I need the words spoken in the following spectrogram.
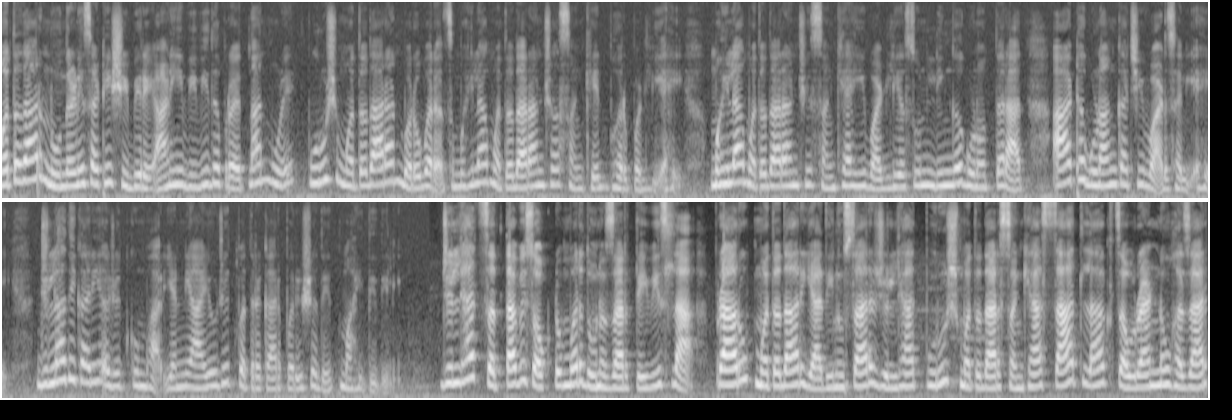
मतदार नोंदणीसाठी शिबिरे आणि विविध प्रयत्नांमुळे पुरुष मतदारांबरोबरच महिला मतदारांच्या संख्येत भर पडली आहे. महिला मतदारांची संख्याही वाढली असून लिंग गुणोत्तरात आठ गुणांकाची वाढ झाली आहे. जिल्हाधिकारी अजित कुंभार यांनी आयोजित पत्रकार परिषदेत माहिती दिली. जिल्ह्यात सत्तावीस ऑक्टोबर दोन हजार तेवीसला प्रारूप मतदार यादीनुसार जिल्ह्यात पुरुष मतदार संख्या सात लाख चौऱ्याण्णव हजार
